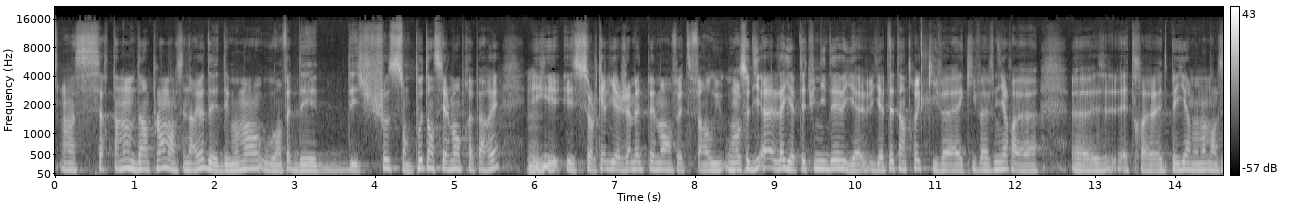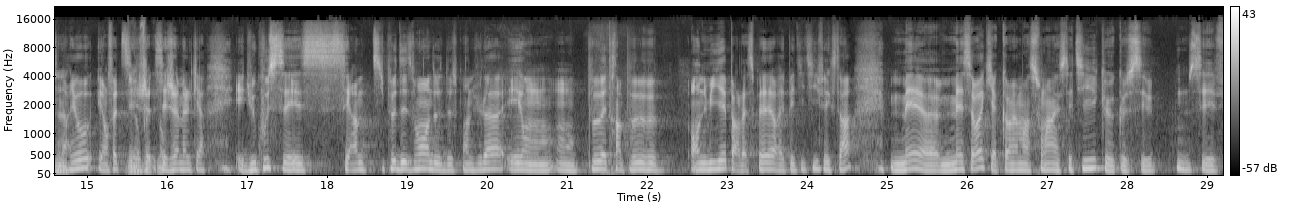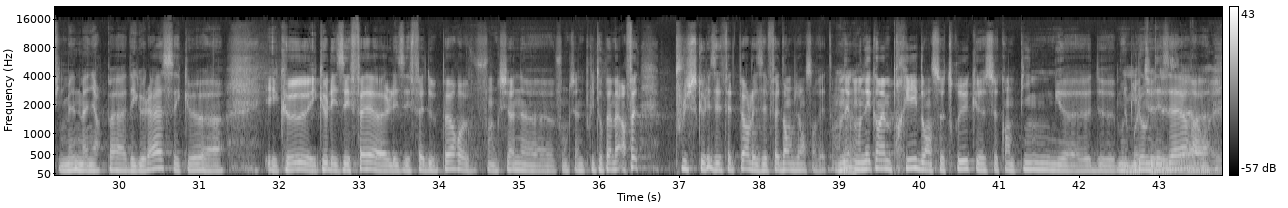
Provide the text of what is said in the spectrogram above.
un certain nombre d'implants dans le scénario, des, des moments où en fait des, des choses sont potentiellement préparées Mm. et, et sur lesquelles il n'y a jamais de paiement en fait. Enfin, où, où on se dit ah là il y a peut-être une idée, il y a, il y a peut-être un truc qui va qui va venir euh, euh, être être payé à un moment dans le scénario et en fait c'est Mm. en fait, jamais le cas. Et du coup, c'est c'est un petit peu décevant de, de ce point de vue-là et on, on peut être un peu ennuyé par l'aspect répétitif, etc. Mais, euh, mais c'est vrai qu'il y a quand même un soin esthétique, que- que c'est c'est filmé de manière pas dégueulasse et que euh, et que et que les effets euh, les effets de peur euh, fonctionnent fonctionnent plutôt pas mal. En fait plus que les effets de peur les effets d'ambiance en fait. On est on est quand même pris dans ce truc ce camping de mobilhome désert, désert, euh, ouais.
